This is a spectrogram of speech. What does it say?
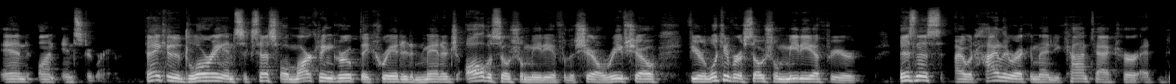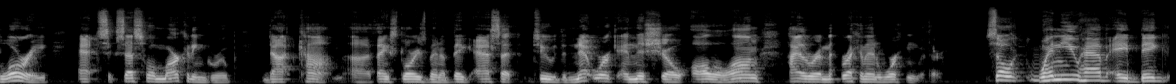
and on Instagram. Thank you to Glory and Successful Marketing Group. They created and manage all the social media for the Cheryl Reeve Show. If you're looking for a social media for your business, I would highly recommend you contact her at glory at successfulmarketinggroup.com. Uh, thanks, Glory's been a big asset to the network and this show all along. Highly re- recommend working with her. So, when you have a big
